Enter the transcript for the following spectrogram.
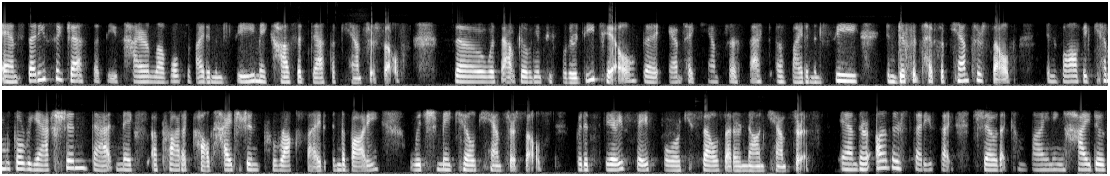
And studies suggest that these higher levels of vitamin C may cause the death of cancer cells. So, without going into further detail, the anti cancer effect of vitamin C in different types of cancer cells involve a chemical reaction that makes a product called hydrogen peroxide in the body, which may kill cancer cells. But it's very safe for cells that are non cancerous. And there are other studies that show that combining high dose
